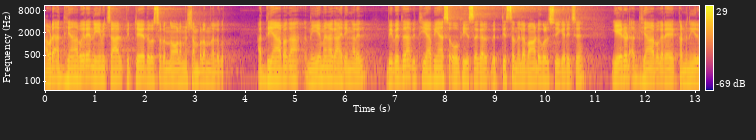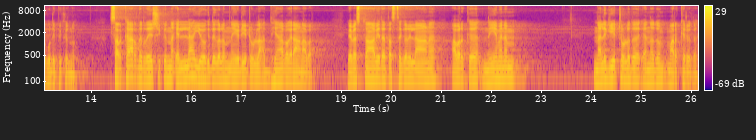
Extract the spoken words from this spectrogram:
അവിടെ അധ്യാപകരെ നിയമിച്ചാൽ പിറ്റേ ദിവസമെന്നോളം ശമ്പളം നൽകും. അധ്യാപക നിയമന കാര്യങ്ങളിൽ വിവിധ വിദ്യാഭ്യാസ ഓഫീസുകൾ വ്യത്യസ്ത നിലപാടുകൾ സ്വീകരിച്ച് ഏഴ് അധ്യാപകരെ കണ്ണുനീര് കുടിപ്പിക്കുന്നു. സർക്കാർ നിർദ്ദേശിക്കുന്ന എല്ലാ യോഗ്യതകളും നേടിയിട്ടുള്ള അധ്യാപകരാണവർ. വ്യവസ്ഥാപിത തസ്തികളിലാണ് അവർക്ക് നിയമനം നൽകിയിട്ടുള്ളത് എന്നതും മറക്കരുത്.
